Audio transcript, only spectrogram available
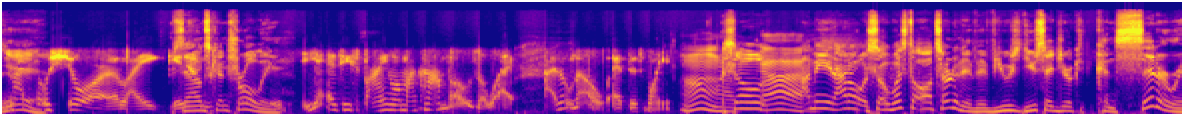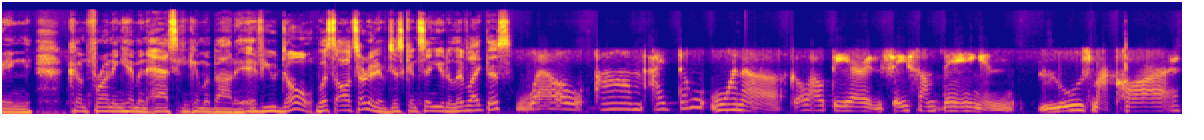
Yeah. not so sure. Like, sounds he- controlling. yeah, is he spying on my combos or what? I don't know at this point. Oh my So god! I mean, I don't. So what's the alternative? If you you said you're considering confronting him and asking him about it, if you don't, what's the alternative? Just continue to live like this? Well, um, I don't want to go out there and say something and lose my car.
